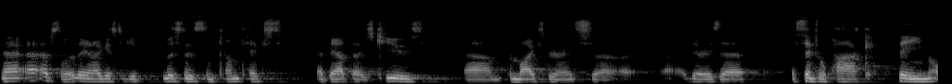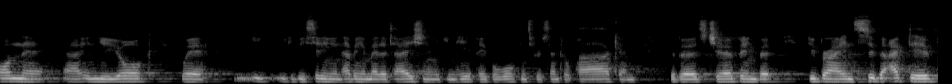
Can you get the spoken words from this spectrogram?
No, absolutely. And I guess to give listeners some context about those cues, um, from my experience, uh, uh, there is a, a Central Park theme on there uh, in New York where you, you, could be sitting and having a meditation and you can hear people walking through Central Park and the birds chirping. But if your brain's super active,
